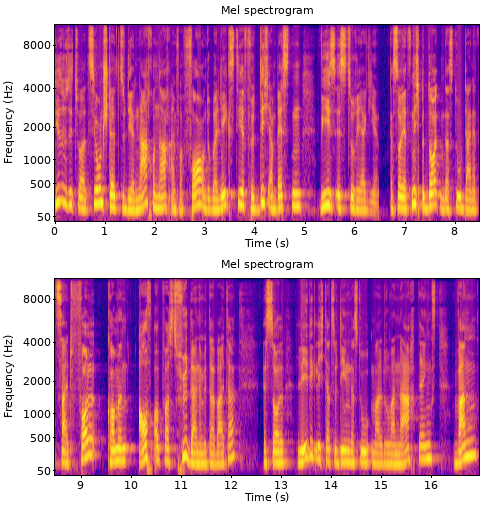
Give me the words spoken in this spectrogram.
Diese Situation stellst du dir nach und nach einfach vor und überlegst dir für dich am besten, wie es ist zu reagieren. Das soll jetzt nicht bedeuten, dass du deine Zeit vollkommen aufopferst für deine Mitarbeiter. Es soll lediglich dazu dienen, dass du mal drüber nachdenkst, wann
